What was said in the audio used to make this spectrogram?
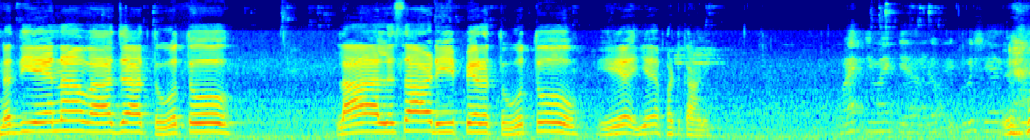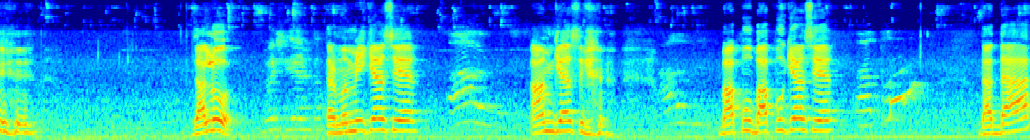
નદીએ નાવા વાજા તું. લાલ સાડી પહેરતું તું. એ એ ફટકાણી. ઝાલુ તાર મમ્મી ક્યાં છે? આમ ક્યાં છે? બાપુ બાપુ ક્યાં છે? દાદા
